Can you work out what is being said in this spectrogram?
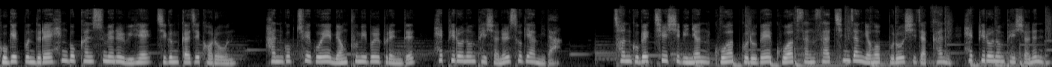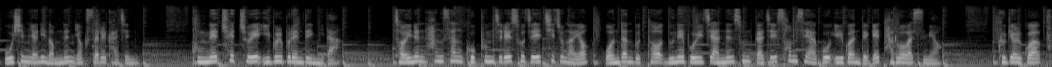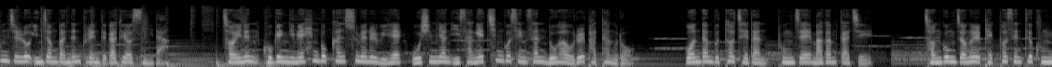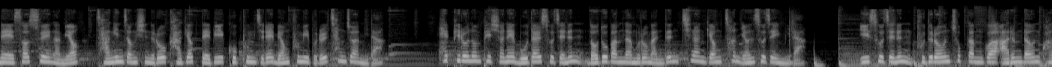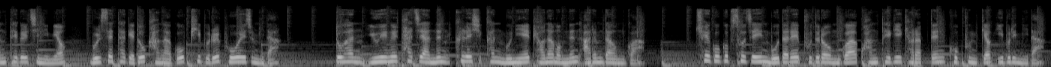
고객분들의 행복한 수면을 위해 지금까지 걸어온 한국 최고의 명품 이불 브랜드 해피로논 패션을 소개합니다. 1972년 고압그룹의 고압상사 침장 영업부로 시작한 해피로논 패션은 50년이 넘는 역사를 가진 국내 최초의 이불 브랜드입니다. 저희는 항상 고품질의 소재에 치중하여 원단부터 눈에 보이지 않는 솜까지 섬세하고 일관되게 다루어 왔으며 그 결과 품질로 인정받는 브랜드가 되었습니다. 저희는 고객님의 행복한 수면을 위해 50년 이상의 침구 생산 노하우를 바탕으로 원단부터 재단, 봉제, 마감까지 전 공정을 100% 국내에서 수행하며 장인 정신으로 가격 대비 고품질의 명품 이불을 창조합니다. 해피로논 패션의 모달 소재는 너도밤나무로 만든 친환경 천연 소재입니다. 이 소재는 부드러운 촉감과 아름다운 광택을 지니며 물세탁에도 강하고 피부를 보호해줍니다. 또한 유행을 타지 않는 클래식한 무늬의 변함없는 아름다움과 최고급 소재인 모달의 부드러움과 광택이 결합된 고품격 이불입니다.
